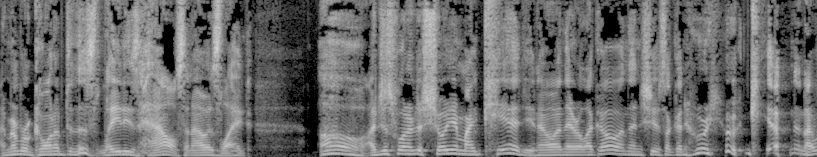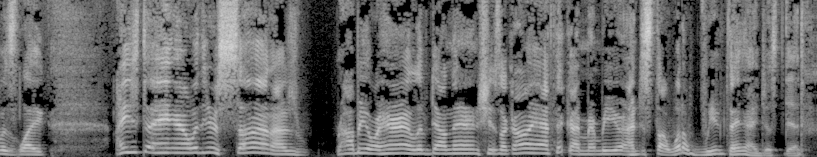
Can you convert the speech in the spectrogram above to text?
I remember going up to this lady's house and I was like, oh, I just wanted to show you my kid, you know, and they were like, oh, and then she was like, and who are you again? And I was like, I used to hang out with your son. I was Robbie O'Hara. I lived down there. And she's like, oh, yeah, I think I remember you. I just thought, what a weird thing I just did.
